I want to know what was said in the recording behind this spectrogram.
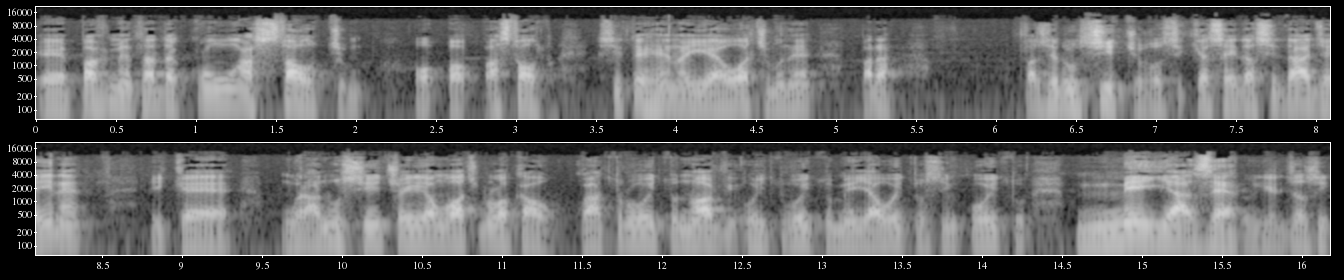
é, pavimentada com asfalto. Ó, ó, asfalto. Esse terreno aí é ótimo, né? Para fazer um sítio. Você quer sair da cidade aí, né? E quer morar num sítio aí é um ótimo local. 489-8868-5860. E ele diz assim:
